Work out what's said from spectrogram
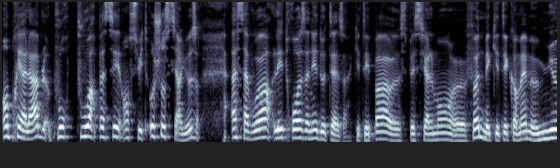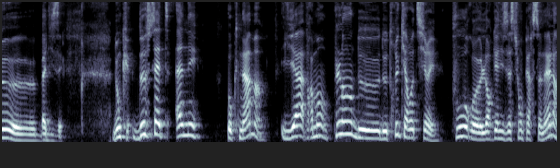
en préalable pour pouvoir passer ensuite aux choses sérieuses, à savoir les trois années de thèse, qui n'étaient pas euh, spécialement fun, mais qui étaient quand même mieux balisées. Donc de cette année au CNAM, il y a vraiment plein de, trucs à retirer pour euh, l'organisation personnelle.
